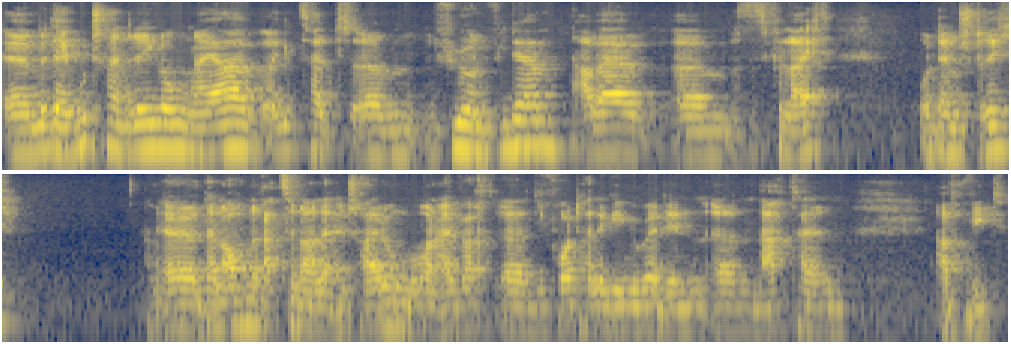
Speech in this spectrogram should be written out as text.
Äh, mit der Gutscheinregelung, naja, da gibt es halt ähm, ein Für und Wider, aber ähm, es ist vielleicht unterm Strich äh, dann auch eine rationale Entscheidung, wo man einfach äh, die Vorteile gegenüber den ähm, Nachteilen abwiegt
